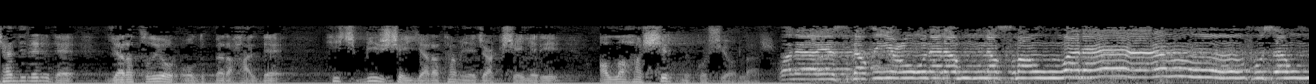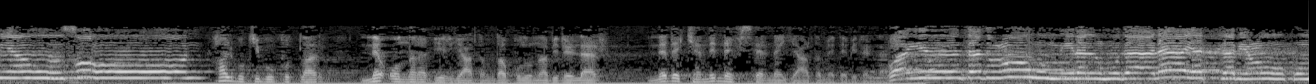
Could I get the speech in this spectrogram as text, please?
Kendileri de yaratılıyor oldukları halde hiçbir şey yaratamayacak şeyleri Allah'a şirk mi koşuyorlar? وَلَا يَسْتَطِيعُونَ لَهُمْ نَصْرًا وَلَا أَنفُسَهُمْ يَنصُرُونَ Halbuki bu putlar ne onlara bir yardımda bulunabilirler ne de kendi nefislerine yardım edebilirler. وَإِن تَدْعُوهُمْ إِلَى الْهُدَى لَا يَتَّبِعُوكُمْ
